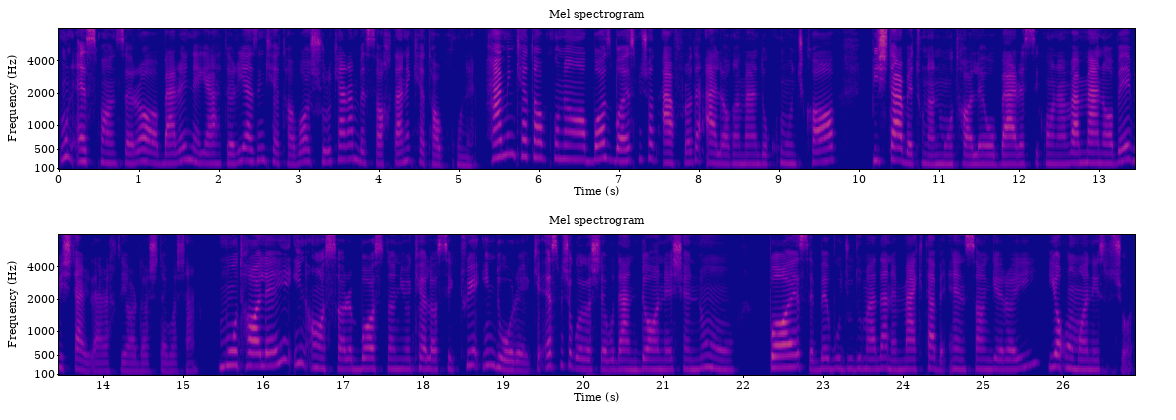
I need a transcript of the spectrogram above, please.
اون اسپانسرا برای نگهداری از این کتابا شروع کردن به ساختن کتابخونه. همین کتابخونه باز باعث می‌شد افراد علاقمند و کنجکاو بیشتر بتونن مطالعه و بررسی کنن و منابع بیشتری در اختیار داشته باشن. مطالعه این آثار باستانی و کلاسیک توی این دوره که اسمشو گذاشته بودن دانش نو باعث به وجود اومدن مکتب انسانگرایی یا اومانیسم شد.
